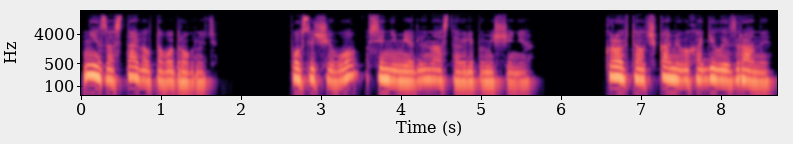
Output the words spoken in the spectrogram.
не заставил того дрогнуть. После чего все немедленно оставили помещение. Кровь толчками выходила из раны,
